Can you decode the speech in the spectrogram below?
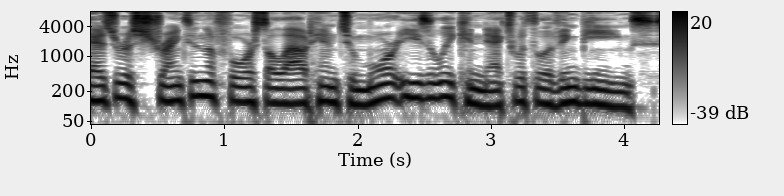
Ezra's strength in the Force allowed him to more easily connect with living beings.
